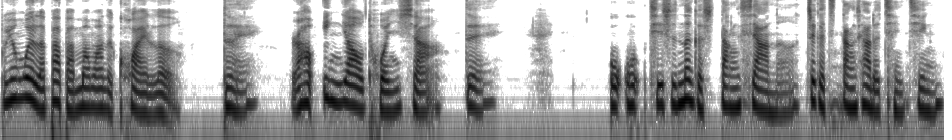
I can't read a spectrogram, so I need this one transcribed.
不用为了爸爸妈妈的快乐，对，然后硬要吞下。对，我我其实那个当下呢，这个当下的情境，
